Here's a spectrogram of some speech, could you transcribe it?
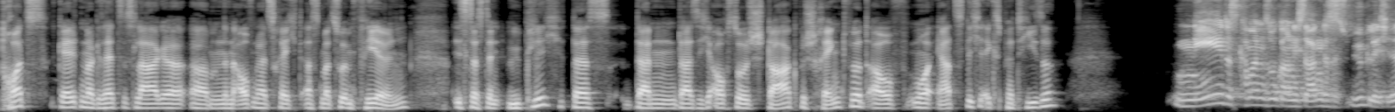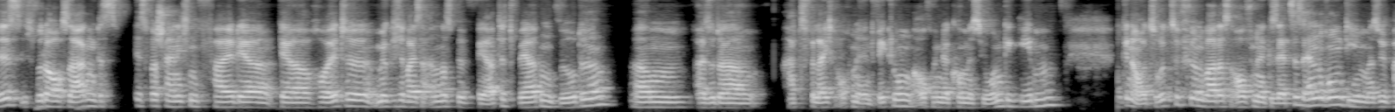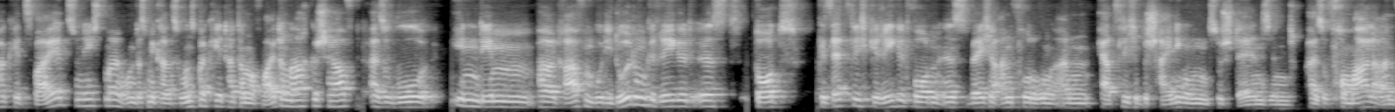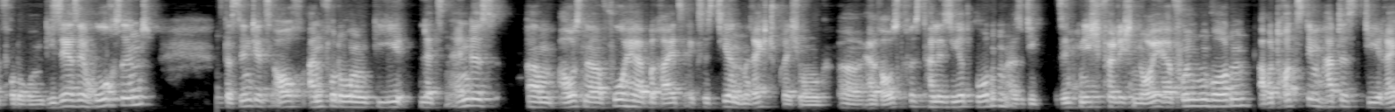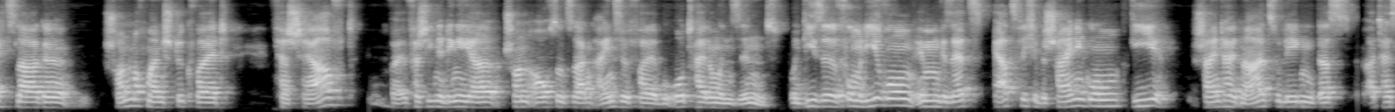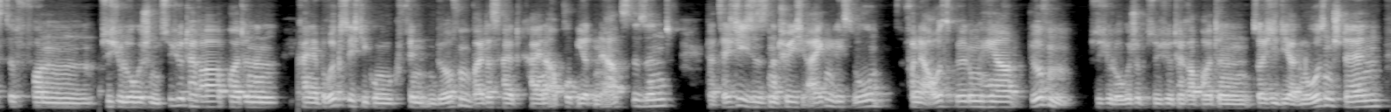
trotz geltender Gesetzeslage ähm, ein Aufenthaltsrecht erstmal zu empfehlen. Ist das denn üblich, dass dann da sich auch so stark beschränkt wird auf nur ärztliche Expertise? Nee, das kann man so gar nicht sagen, dass es üblich ist. Ich würde auch sagen, das ist wahrscheinlich ein Fall, der, der heute möglicherweise anders bewertet werden würde. Ähm, also da hat es vielleicht auch eine Entwicklung auch in der Kommission gegeben. Genau, zurückzuführen war das auf eine Gesetzesänderung, die im Asylpaket 2 zunächst mal und das Migrationspaket hat dann noch weiter nachgeschärft. Also wo in dem Paragraphen, wo die Duldung geregelt ist, dort gesetzlich geregelt worden ist, welche Anforderungen an ärztliche Bescheinigungen zu stellen sind. Also formale Anforderungen, die sehr, sehr hoch sind. Das sind jetzt auch Anforderungen, die letzten Endes ähm, aus einer vorher bereits existierenden Rechtsprechung äh, herauskristallisiert wurden. Also die sind nicht völlig neu erfunden worden, aber trotzdem hat es die Rechtslage schon noch mal ein Stück weit verschärft, weil verschiedene Dinge ja schon auch sozusagen Einzelfallbeurteilungen sind. Und diese Formulierung im Gesetz ärztliche Bescheinigung, die scheint halt nahezulegen, dass Atteste von psychologischen Psychotherapeutinnen keine Berücksichtigung finden dürfen, weil das halt keine approbierten Ärzte sind. Tatsächlich ist es natürlich eigentlich so, von der Ausbildung her dürfen psychologische Psychotherapeutinnen solche Diagnosen stellen.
